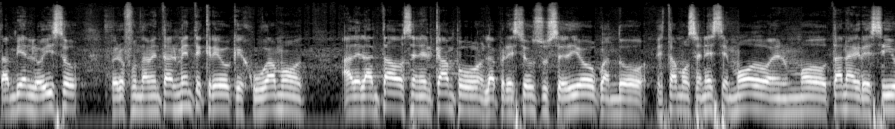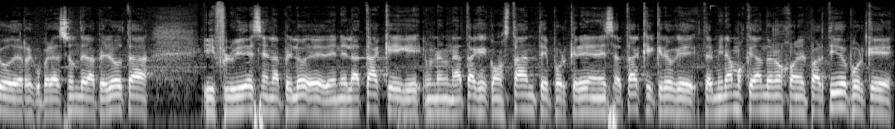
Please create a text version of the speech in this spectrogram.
también lo hizo, pero fundamentalmente creo que jugamos adelantados en el campo. La presión sucedió cuando estamos en ese modo, en un modo tan agresivo de recuperación de la pelota y fluidez en, eh, el ataque, un, un ataque constante por creer en ese ataque. Creo que terminamos quedándonos con el partido porque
